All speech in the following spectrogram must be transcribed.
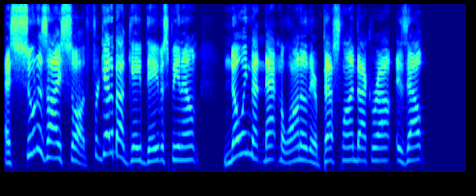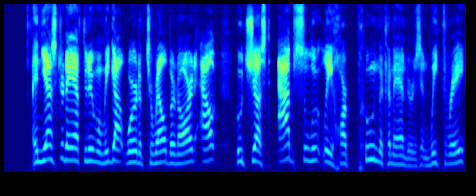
As soon as I saw it, forget about Gabe Davis being out, knowing that Matt Milano, their best linebacker, out is out. And yesterday afternoon, when we got word of Terrell Bernard out, who just absolutely harpooned the Commanders in week three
